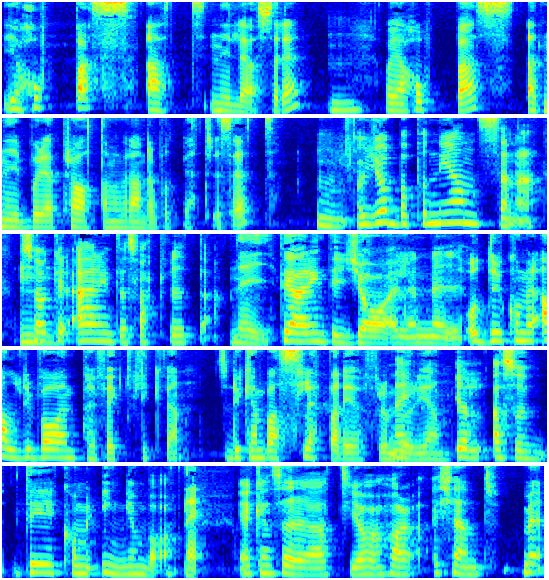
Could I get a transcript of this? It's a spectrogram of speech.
jag hoppas att ni löser det. Mm. Och jag hoppas att ni börjar prata med varandra på ett bättre sätt. Mm. Och jobba på nyanserna. Mm. Saker är inte svartvita. Nej. Det är inte ja eller nej. Och du kommer aldrig vara en perfekt flickvän. Så du kan bara släppa det från nej början. jag, alltså, det kommer ingen vara. Nej. Jag kan säga att jag har känt med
